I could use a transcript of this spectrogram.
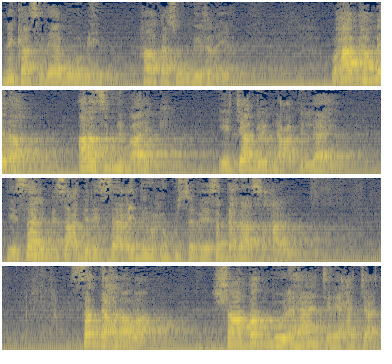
Ninkaas sidee buu dhihi hadalkaas ugu dhiiranaya waxaa ka mid ah anas ibni malik iyo jaabir ibni cabdillaahi iyo sahl ibni sacdin isaacidi wuxuu ku sameeyey saddexdaas saxaabi saddexdaba shaabad buu lahaan jiray xajaaj.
